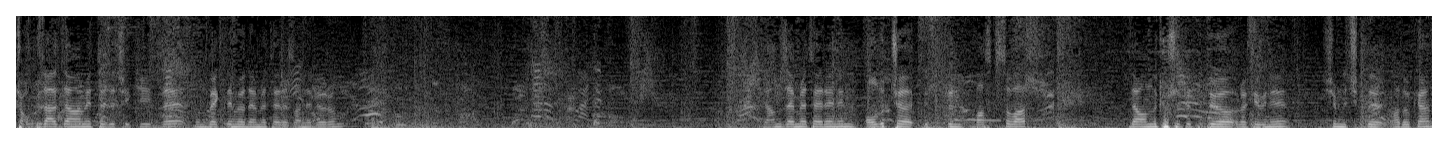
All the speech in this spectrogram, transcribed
Çok güzel devam ettirdi Çeki ile. Bunu beklemiyordu Emre TR zannediyorum. Yalnız Emre TR'nin oldukça üstün baskısı var. Devamlı köşede tutuyor rakibini. Şimdi çıktı Hadouken.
